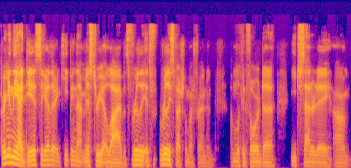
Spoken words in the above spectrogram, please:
bringing the ideas together and keeping that mystery alive. It's really, it's really special, my friend. And I'm looking forward to each Saturday. Um,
